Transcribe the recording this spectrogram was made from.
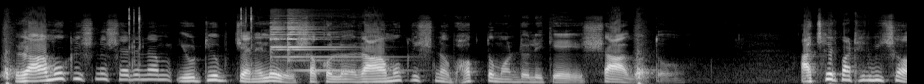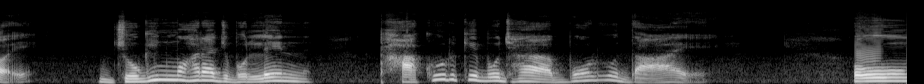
রামকৃষ্ণ শরণম ইউটিউব চ্যানেলে সকল রামকৃষ্ণ ভক্ত মণ্ডলীকে স্বাগত। আজকের পাঠের বিষয়, যোগিন মহারাজ বললেন, ঠাকুরকে বোঝা বড় দায়। ওং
